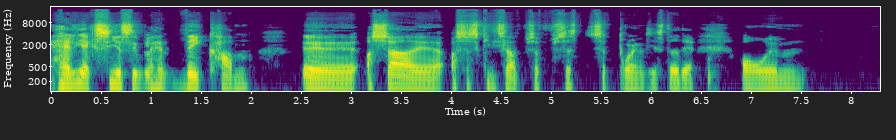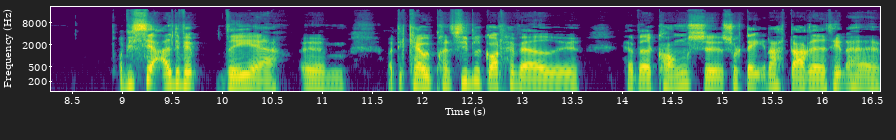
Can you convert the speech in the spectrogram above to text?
Haliak siger simpelthen, they come. Øh, og, så, øh, og så skal de så, så, så, så drøner de afsted der. Og, øh, og vi ser aldrig, hvem they er. Øh, og det kan jo i princippet godt have været, øh, have været kongens øh, soldater, der er reddet hen af,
